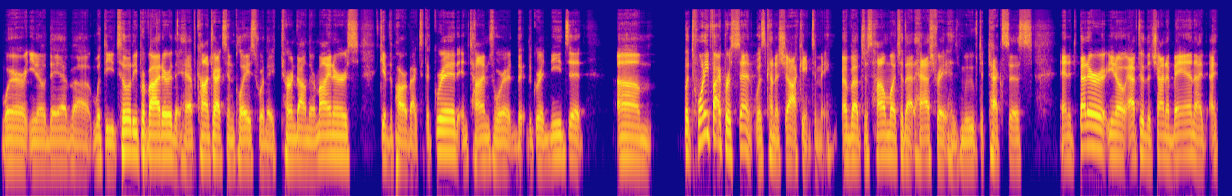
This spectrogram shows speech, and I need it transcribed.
where you know they have uh, with the utility provider, they have contracts in place where they turn down their miners, give the power back to the grid in times where the, the grid needs it. Um, but 25% was kind of shocking to me about just how much of that hash rate has moved to Texas. And it's better, you know, after the China ban, I, I,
